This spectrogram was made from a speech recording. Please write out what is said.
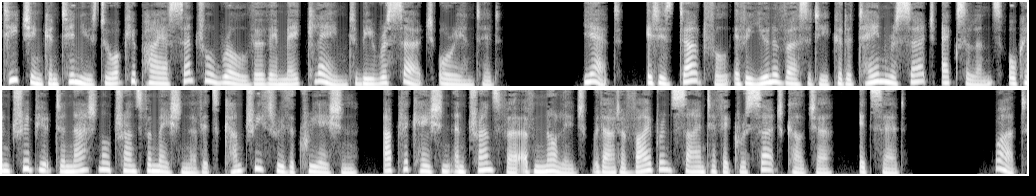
teaching continues to occupy a central role, though they may claim to be research oriented. Yet, it is doubtful if a university could attain research excellence or contribute to national transformation of its country through the creation, application, and transfer of knowledge without a vibrant scientific research culture, it said. What,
